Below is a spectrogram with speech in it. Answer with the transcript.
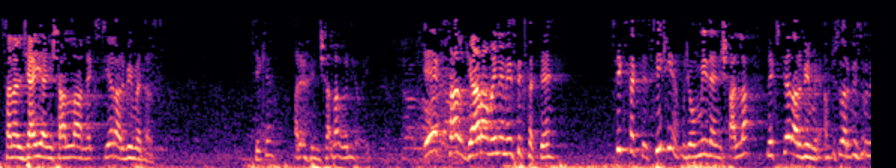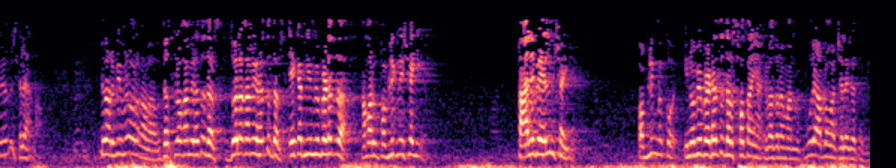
سنل جائیے ان شاء اللہ نیکسٹ ایئر عربی میں درس۔ ٹھیک ہے؟ ارے ان شاء اللہ بولیے بھائی ایک سال گیارہ مہینے نہیں سیکھ سکتے۔ سیکھ سکتے سیکھیے مجھے امید ہے انشاءاللہ نیکسٹ ایئر عربی میں۔ اب جس عربی سے چلے آنا جو عربی میں لگا دس لوگ میں رہتا درس، دو لگا میں رہتا درس۔ ایک آدمی میں بیٹھا تھا ہمارے کو پبلک نہیں چاہیے۔ طالب علم چاہیے۔ پبلک میں کوئی انہوں میں بیٹھے تو درس ہوتا ہے یہاں عباد الرحمان میں۔ پورے آپ لوگ چلے گئے تبھی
